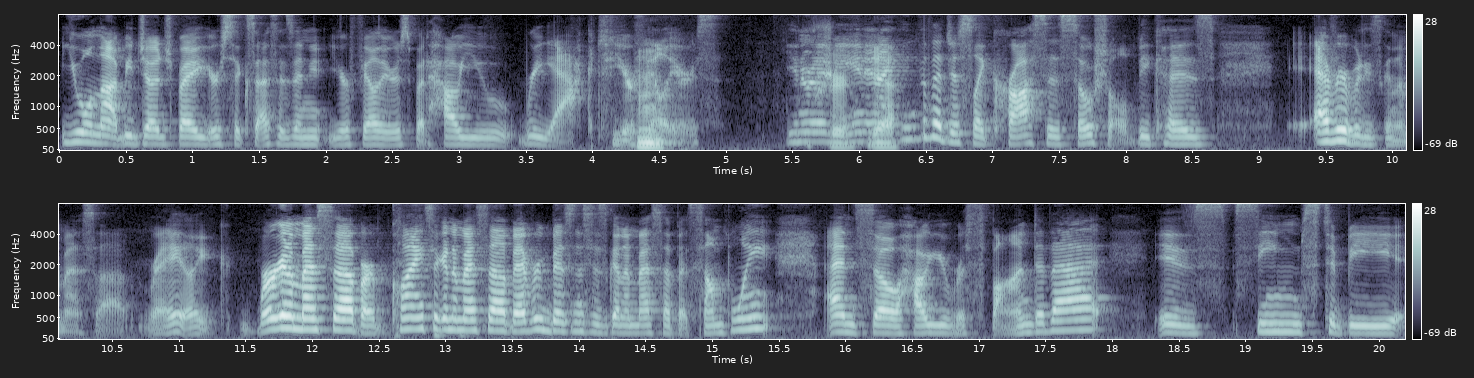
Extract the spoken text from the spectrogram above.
you will not be judged by your successes and your failures but how you react to your mm. failures you know what sure. i mean and yeah. i think that, that just like crosses social because everybody's gonna mess up, right? Like we're gonna mess up, our clients are gonna mess up, every business is gonna mess up at some point. And so how you respond to that is seems to be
